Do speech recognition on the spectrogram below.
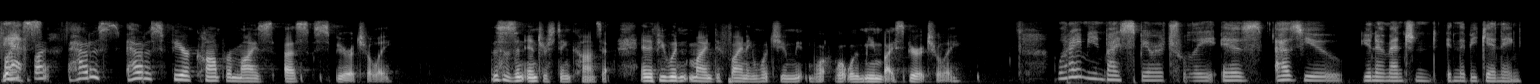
yes. How does how does fear compromise us spiritually? This is an interesting concept. And if you wouldn't mind defining what you mean, what, what we mean by spiritually. What I mean by spiritually is, as you you know mentioned in the beginning,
